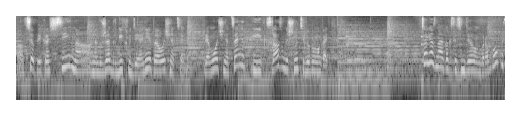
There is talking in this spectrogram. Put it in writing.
А, все, прекрати на, нагружать других людей. Они это очень оценят. Прям очень оценят и сразу начнут тебе помогать. Все, я знаю, как с этим делом работать,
